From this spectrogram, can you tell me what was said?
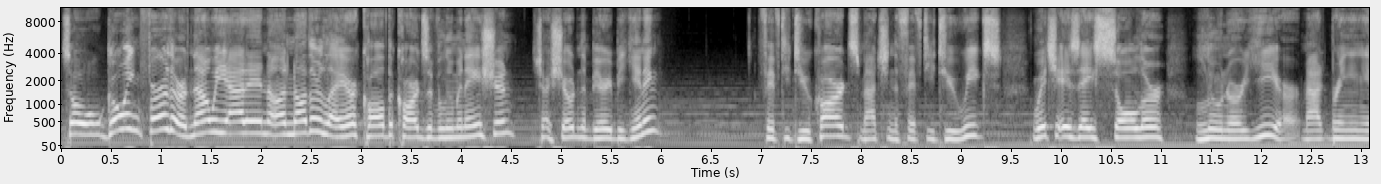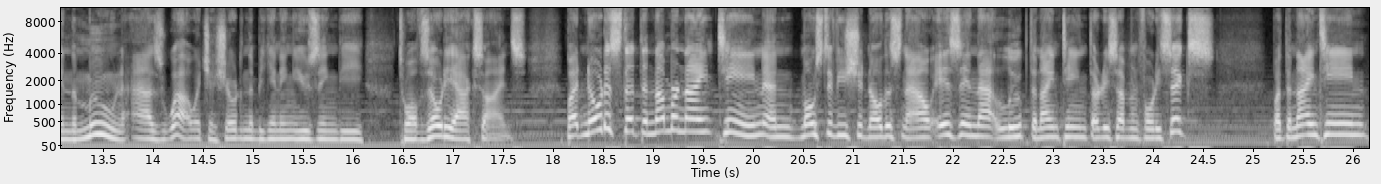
So going further, now we add in another layer called the cards of illumination, which I showed in the very beginning. 52 cards matching the 52 weeks, which is a solar lunar year, bringing in the moon as well, which I showed in the beginning using the 12 zodiac signs. But notice that the number 19, and most of you should know this now, is in that loop, the 19, 37, 46. But the 19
